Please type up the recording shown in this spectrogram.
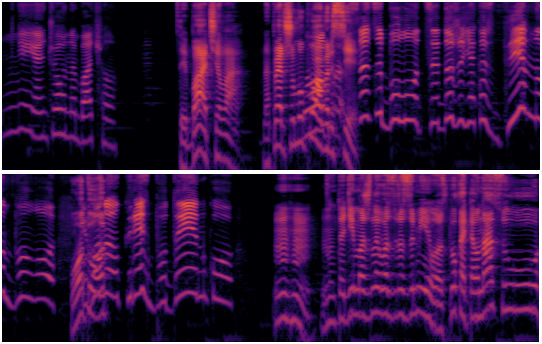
Ні, я нічого не бачила. Ти бачила на першому Добре, поверсі. Що це було? Це дуже якось дивно було. От і от. воно крізь будинку. Угу. Ну тоді можливо зрозуміло. Слухайте, у нас у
